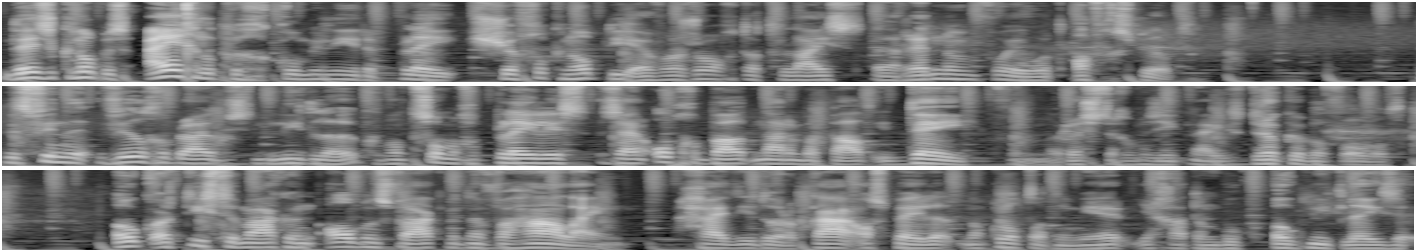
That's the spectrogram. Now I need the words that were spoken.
Deze knop is eigenlijk een gecombineerde play-shuffle knop die ervoor zorgt dat de lijst random voor je wordt afgespeeld. Dit vinden veel gebruikers niet leuk, want sommige playlists zijn opgebouwd naar een bepaald idee, van rustige muziek naar iets drukker bijvoorbeeld. Ook artiesten maken hun albums vaak met een verhaallijn. Ga je die door elkaar afspelen, dan klopt dat niet meer. Je gaat een boek ook niet lezen,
